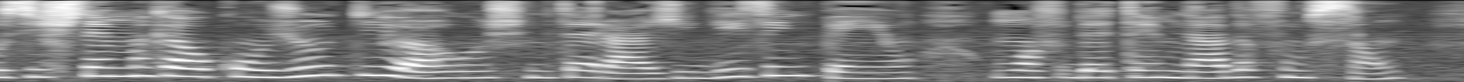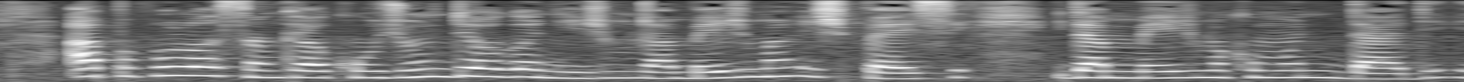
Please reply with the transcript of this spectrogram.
o sistema, que é o conjunto de órgãos que interagem e desempenham uma determinada função, a população, que é o conjunto de organismos da mesma espécie e da mesma comunidade,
